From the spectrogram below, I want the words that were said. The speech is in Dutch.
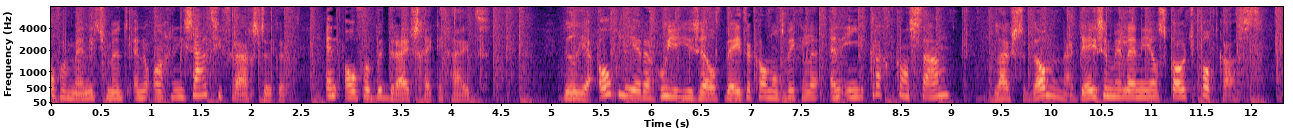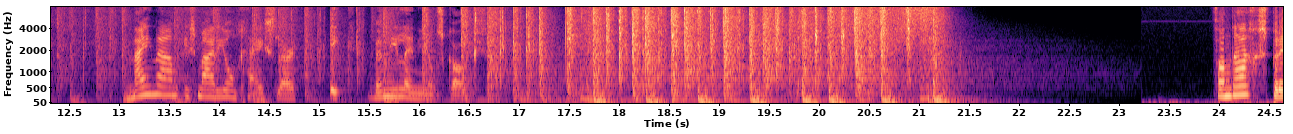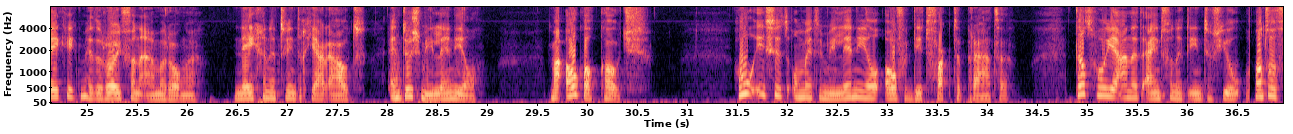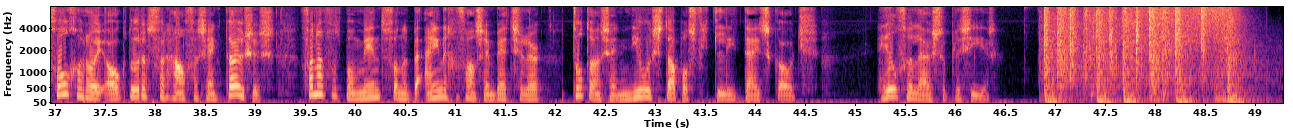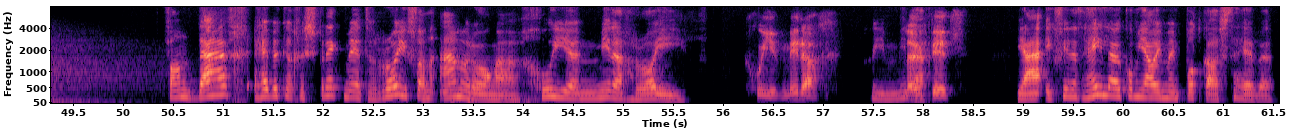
over management en organisatievraagstukken en over bedrijfsgekkigheid. Wil jij ook leren hoe je jezelf beter kan ontwikkelen en in je kracht kan staan? Luister dan naar deze Millennials Coach podcast. Mijn naam is Marion Gijsler. Ik ben Millennials Coach. Vandaag spreek ik met Roy van Amerongen, 29 jaar oud en dus millennial, maar ook al coach. Hoe is het om met een millennial over dit vak te praten? Dat hoor je aan het eind van het interview, want we volgen Roy ook door het verhaal van zijn keuzes, vanaf het moment van het beëindigen van zijn bachelor tot aan zijn nieuwe stap als vitaliteitscoach. Heel veel luisterplezier. Vandaag heb ik een gesprek met Roy van Amerongen. Goedemiddag, Roy. Goedemiddag. Goedemiddag. Leuk dit. Ja, ik vind het heel leuk om jou in mijn podcast te hebben.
